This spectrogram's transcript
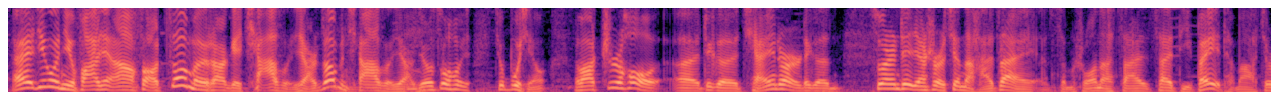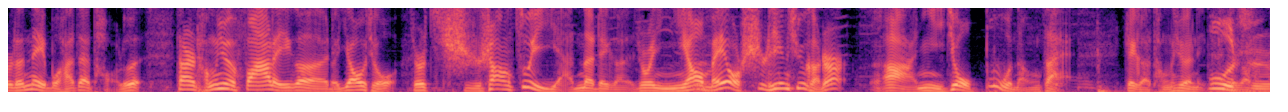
哎，结果你发现啊，操，这么着给掐死一下，这么掐死一下，就最后就不行，对吧？之后呃，这个前一阵儿这个虽然这件事儿现在还在怎么说呢，在在 debate 吧，就是在内部还在讨论，但是腾讯发了一个要求，就是史上最严的这个，就是你要没有视听许可证啊，你就不能在这个腾讯里不止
